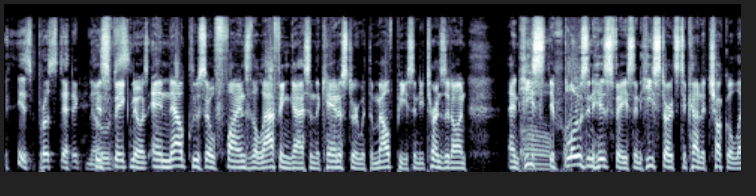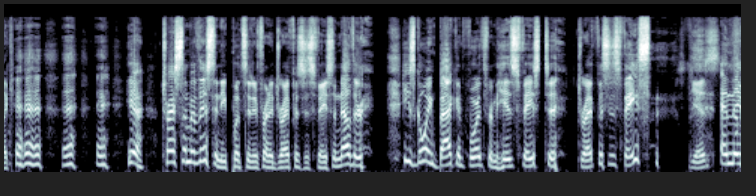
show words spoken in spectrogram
his prosthetic nose. his fake nose. And now Clouseau finds the laughing gas in the canister with the mouthpiece, and he turns it on, and he's Oh, it fuck. blows in his face, and he starts to kind of chuckle like, eh, eh, eh, "Here, try some of this," and he puts it in front of Dreyfus's face, and now they're he's going back and forth from his face to Dreyfus's face, Yes. and they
